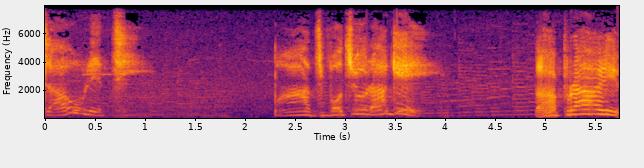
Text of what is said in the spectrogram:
টাউরেছি পাঁচ বছর আগে। তা প্রায়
